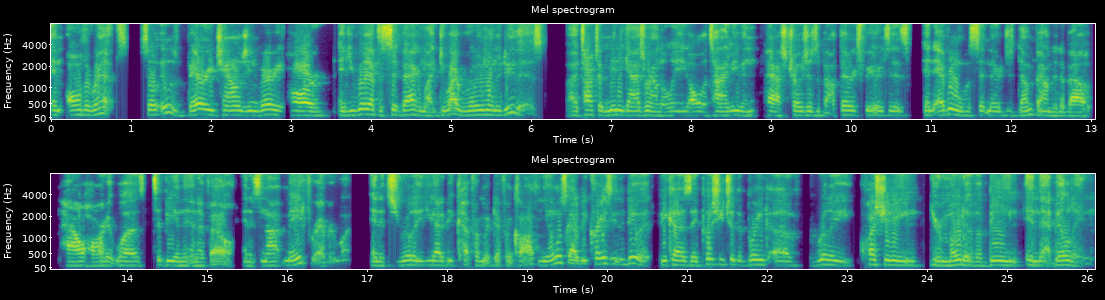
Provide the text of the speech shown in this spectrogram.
and all the reps. So it was very challenging, very hard. And you really have to sit back and like, do I really want to do this? I talked to many guys around the league all the time, even past Trojans about their experiences. And everyone was sitting there just dumbfounded about how hard it was to be in the NFL. And it's not made for everyone. And it's really, you got to be cut from a different cloth. And you almost got to be crazy to do it because they push you to the brink of really questioning your motive of being in that building,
